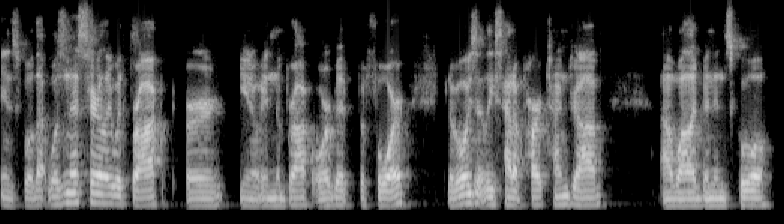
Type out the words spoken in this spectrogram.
in school. That wasn't necessarily with Brock or you know in the Brock orbit before, but I've always at least had a part-time job uh, while I've been in school.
